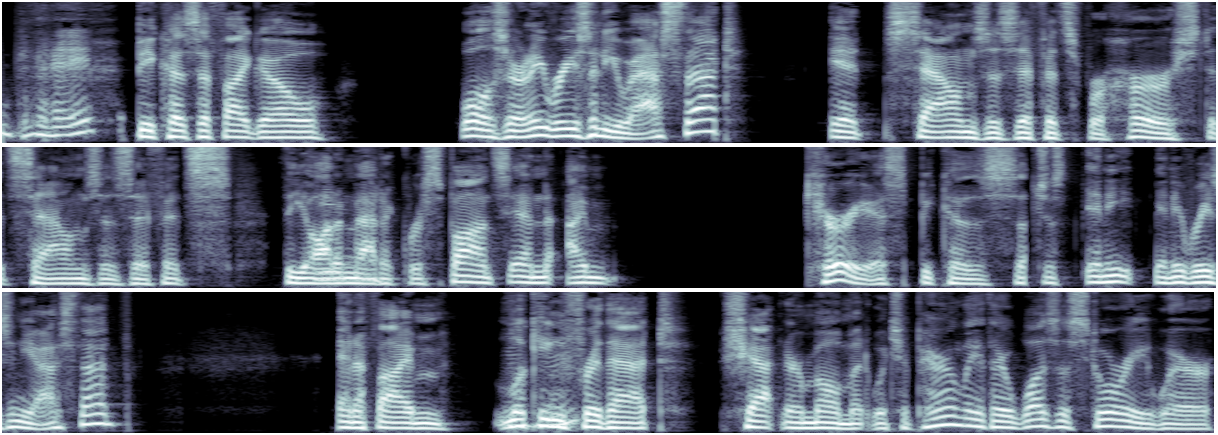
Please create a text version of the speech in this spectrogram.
okay. Because if I go, well, is there any reason you asked that? It sounds as if it's rehearsed. It sounds as if it's the automatic response. And I'm curious because just any any reason you asked that? And if I'm looking Mhm. for that Shatner moment, which apparently there was a story where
